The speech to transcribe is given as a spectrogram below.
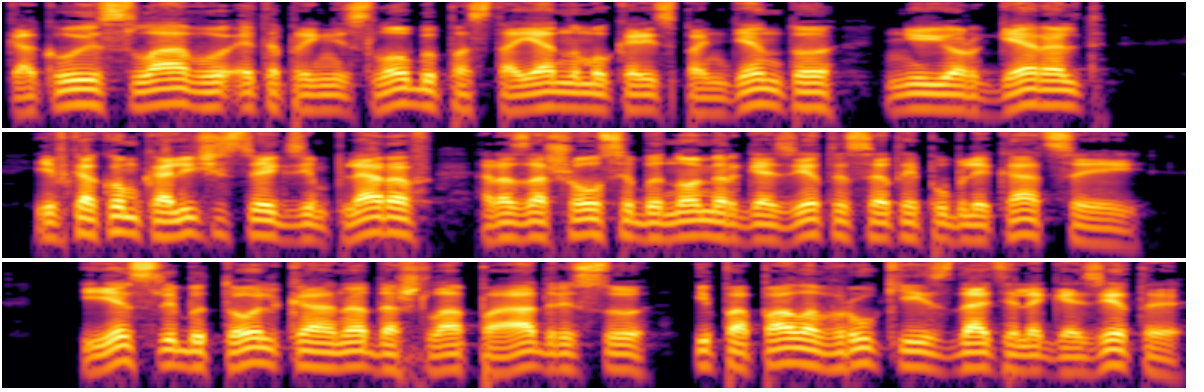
Какую славу это принесло бы постоянному корреспонденту «Нью-Йорк Геральт» и в каком количестве экземпляров разошелся бы номер газеты с этой публикацией, если бы только она дошла по адресу и попала в руки издателя газеты,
